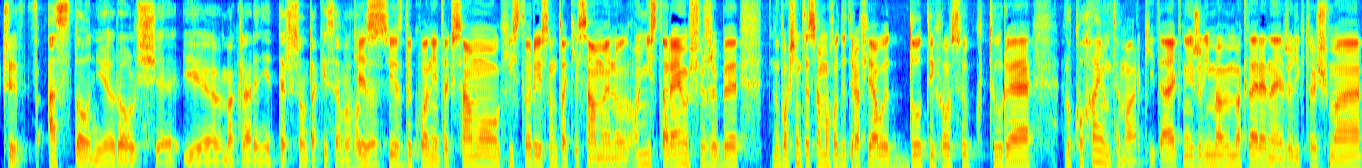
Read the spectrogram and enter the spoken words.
Czy w Astonie, Rollsie i e, McLarenie też są takie samochody? Jest, jest dokładnie tak samo, historie są takie same. No, oni starają się, żeby no właśnie te samochody trafiały do tych osób, które no, kochają te marki. Tak? No, jeżeli mamy McLarena, jeżeli ktoś ma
